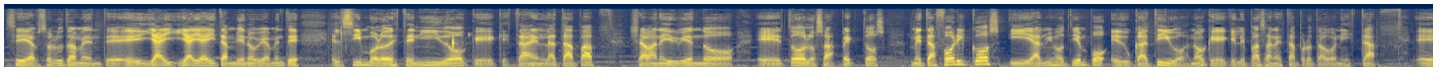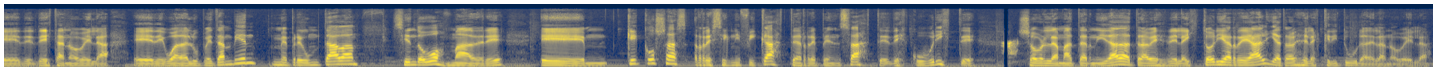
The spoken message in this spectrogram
Sí, absolutamente. Eh, y, hay, ahí también, obviamente, el símbolo de este nido que, está en la tapa. Ya van a ir viendo eh, todos los aspectos metafóricos y al mismo tiempo educativos ¿no? que, le pasan a esta protagonista de, esta novela de Guadalupe. También me preguntaba, siendo vos madre, ¿qué cosas resignificaste, repensaste, descubriste sobre la maternidad a través de la historia real y a través de la escritura de la novela?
